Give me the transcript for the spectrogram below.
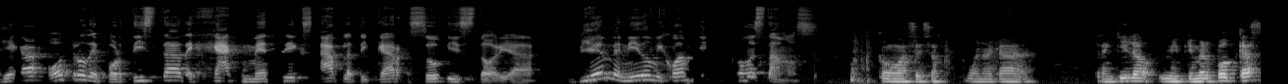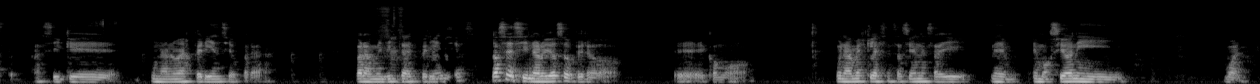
Llega otro deportista de Hackmetrics a platicar su historia. Bienvenido, mi Juanpi. ¿Cómo estamos? ¿Cómo vas, César? Bueno, acá tranquilo, mi primer podcast, así que una nueva experiencia para, para mi lista de experiencias. No sé si nervioso, pero eh, como una mezcla de sensaciones ahí de emoción y bueno.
